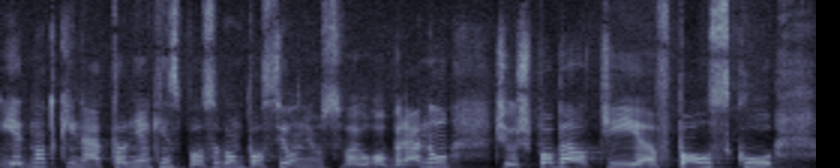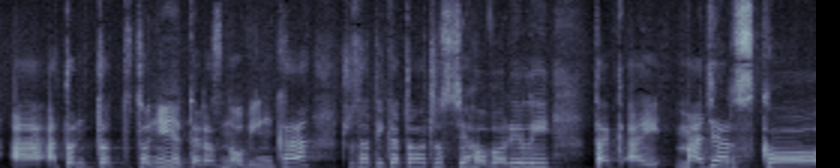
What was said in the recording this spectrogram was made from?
jednotky NATO nejakým spôsobom posilňujú svoju obranu, či už po Balti, v Polsku. A, a to, to, to nie je teraz novinka. Čo sa týka toho, čo ste hovorili, tak aj Maďarsko, uh,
